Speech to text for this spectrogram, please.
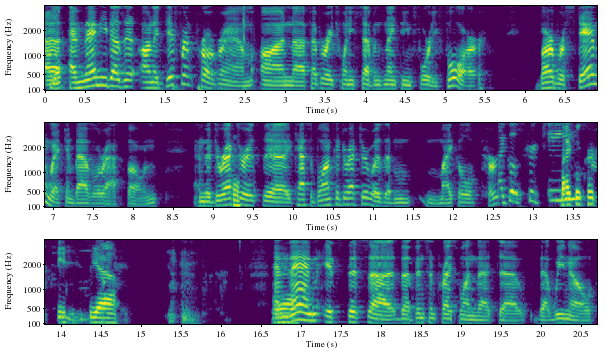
Yep. And then he does it on a different program on uh, February 27th, 1944. Barbara Stanwyck and Basil Rathbone. And the director is the Casablanca director was it Michael Kurtz? Michael Curtiz. Michael Curtiz. Yeah. Okay. and Yeah. then it's this uh, the Vincent Price one that uh, that we know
